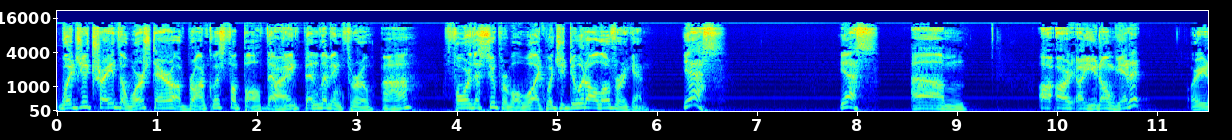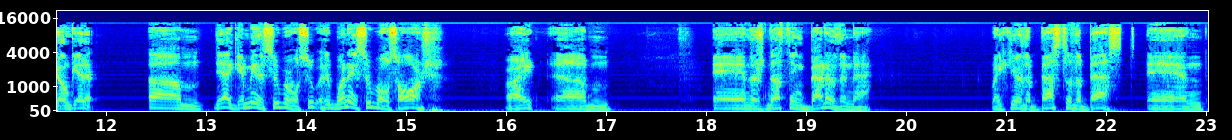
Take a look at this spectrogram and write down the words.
Would you trade the worst era of Broncos football that Right. we've been living through Uh huh. for the Super Bowl? Like, would you do it all over again? Yes, yes. Um, or, or, or you don't get it. Or you don't get it? Um, yeah, give me the Super Bowl. Super, winning the Super Bowl is hard, right? Um, and there's nothing better than that. Like you're the best of the best, and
